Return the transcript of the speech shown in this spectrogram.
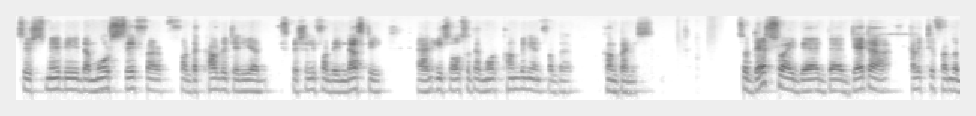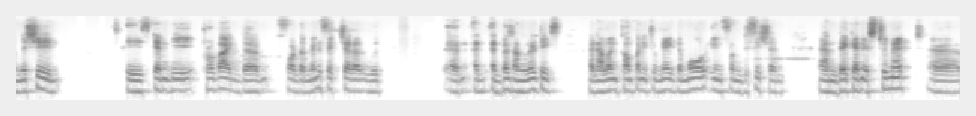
so it's maybe the more safer for the crowded area, especially for the industry, and it's also the more convenient for the companies. So that's why the, the data collected from the machine is can be provided for the manufacturer with an, an advanced analytics and allowing company to make the more informed decision and they can estimate uh,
